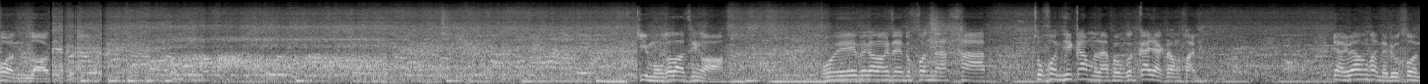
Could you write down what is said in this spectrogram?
คนรอกี่โมงก็รอจริงเหรอ โอ้ยเป็นกำลังใจทุกคนนะครับ ทุกคนที่กล้ามาแล้วผมก็กล้าอยากได้ของขวัญอยากได้ของขวัญจากทุกคน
